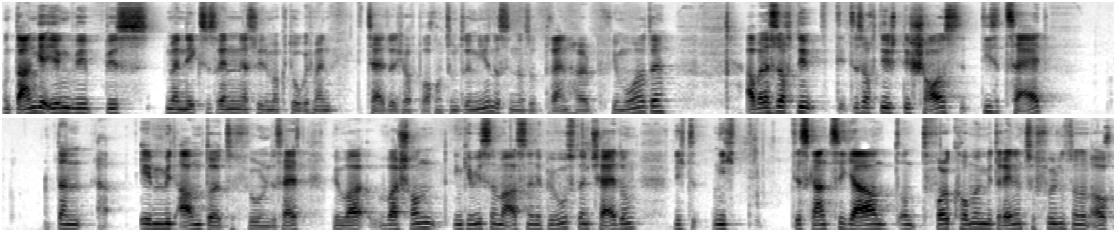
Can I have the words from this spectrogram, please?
und dann ja irgendwie bis mein nächstes Rennen erst wieder im Oktober. Ich meine, die Zeit werde ich auch brauchen zum Trainieren, das sind dann so dreieinhalb, vier Monate. Aber das ist auch die, das ist auch die, die Chance, diese Zeit dann eben mit Abenteuer zu füllen. Das heißt, mir war, war schon in gewisser Maße eine bewusste Entscheidung, nicht, nicht das ganze Jahr und, und vollkommen mit Rennen zu füllen, sondern auch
